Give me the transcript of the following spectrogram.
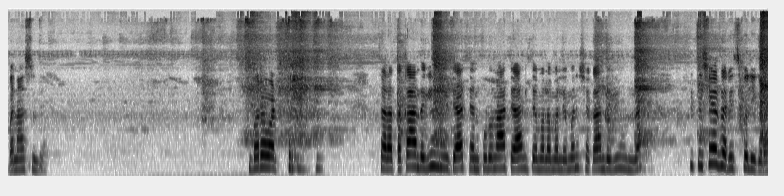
पण असू द्या. बरं वाटतं. चला आता कांदा घेऊन येते. आत्यांकडून आत्या आलते मला म्हणले मनीषा कांदा घेऊन जा. तिथे शेजारीच पलीकडं.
